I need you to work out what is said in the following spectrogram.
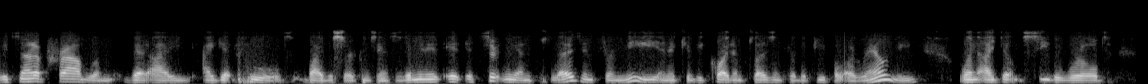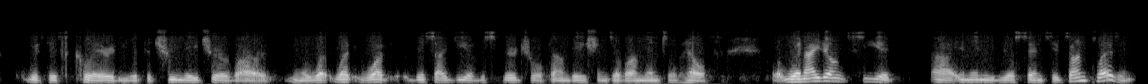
it's not a problem that I, I get fooled by the circumstances. I mean, it, it, it's certainly unpleasant for me, and it can be quite unpleasant for the people around me when I don't see the world with this clarity, with the true nature of our, you know, what, what, what this idea of the spiritual foundations of our mental health. When I don't see it uh, in any real sense, it's unpleasant.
